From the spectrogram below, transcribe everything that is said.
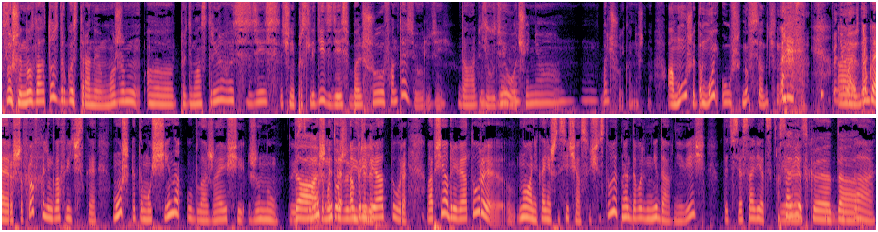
Слушай, но зато, с другой стороны, можем э, продемонстрировать здесь, точнее, проследить здесь большую фантазию у людей. Да, безусловно. Люди очень э, большой, конечно. А муж это мой уж. Ну все, начинается. Понимаешь, а, да? Другая расшифровка лингвофрическая. Муж это мужчина, ублажающий жену. То есть да, муж это, мы это тоже аббревиатура. Видели. Вообще аббревиатуры, ну, они, конечно, сейчас существуют, но это довольно недавняя вещь. Вот эти все советские. Советская, да. Да.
